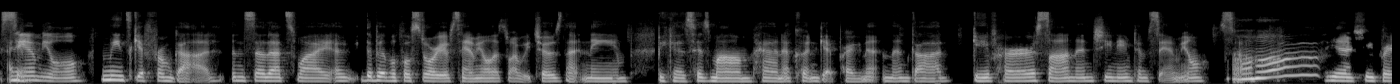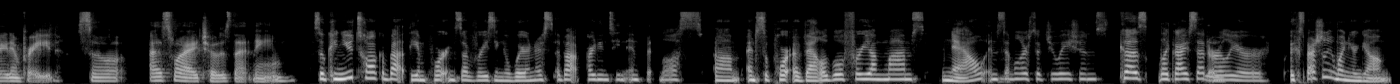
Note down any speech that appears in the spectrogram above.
Samuel means gift from God. And so that's why uh, the biblical story of Samuel, that's why we chose that name because his mom, Hannah, couldn't get pregnant. And then God gave her a son and she named him Samuel. So uh-huh. Yeah, she prayed and prayed. So that's why I chose that name. So, can you talk about the importance of raising awareness about pregnancy and infant loss um, and support available for young moms now in similar situations? Because, like I said earlier, especially when you're young,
